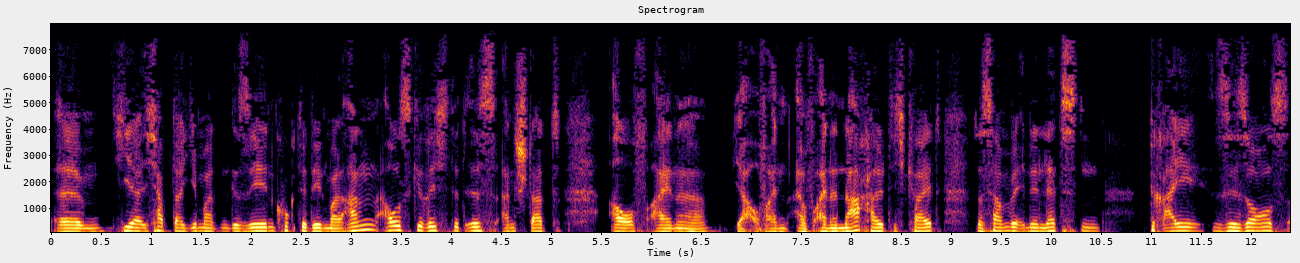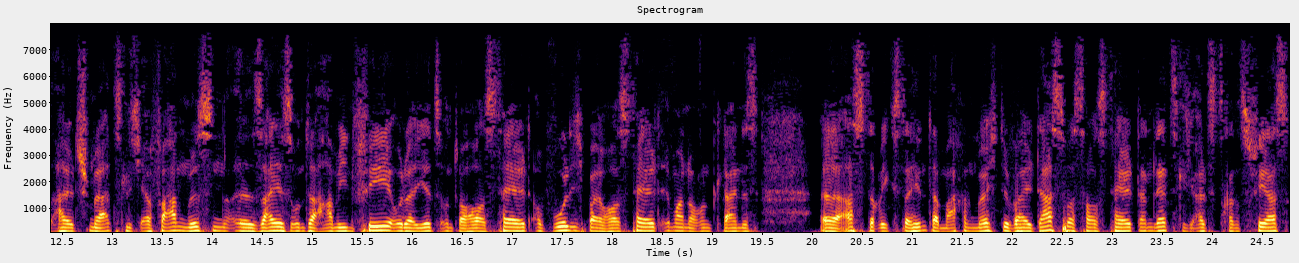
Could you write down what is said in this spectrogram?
ähm, hier, ich habe da jemanden gesehen, guck dir den mal an, ausgerichtet ist, anstatt auf eine ja auf ein auf eine Nachhaltigkeit. Das haben wir in den letzten drei Saisons halt schmerzlich erfahren müssen, äh, sei es unter Armin Fee oder jetzt unter Horst Held, obwohl ich bei Horst Held immer noch ein kleines äh, Asterix dahinter machen möchte, weil das, was Horst Held dann letztlich als Transfers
